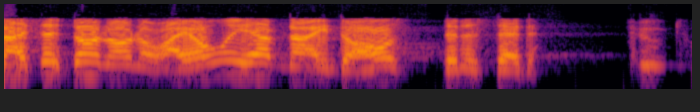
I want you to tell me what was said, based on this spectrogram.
I said, no, no, no. I only have nine dollars. Then it said two.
